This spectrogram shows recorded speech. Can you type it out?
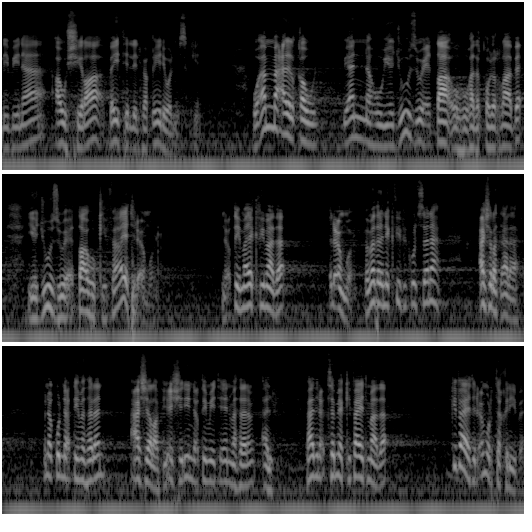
لبناء أو شراء بيت للفقير والمسكين. وأما على القول بأنه يجوز إعطاؤه هذا القول الرابع يجوز إعطاؤه كفاية العمر. نعطيه ما يكفي ماذا؟ العمر. فمثلا يكفي في كل سنة عشرة آلاف. ونقول نعطيه مثلا عشرة في عشرين نعطيه مئتين مثلا ألف. فهذه تسميها كفاية ماذا؟ كفاية العمر تقريبا.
